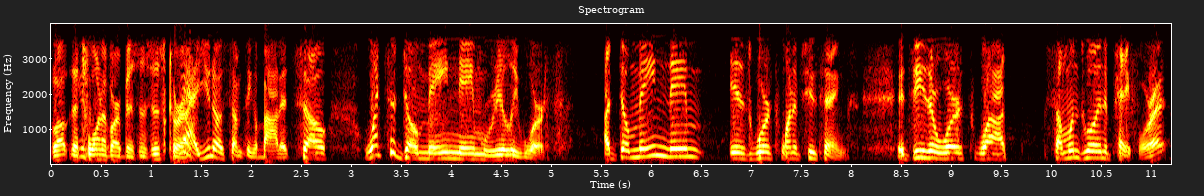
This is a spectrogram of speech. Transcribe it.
Well, that's one of our businesses, correct? Yeah, you know something about it. So, what's a domain name really worth? A domain name is worth one of two things. It's either worth what someone's willing to pay for it,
